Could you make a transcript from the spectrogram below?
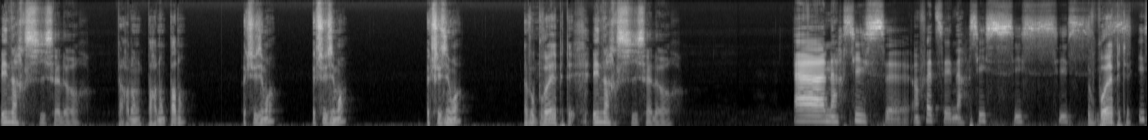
Et Narcisse alors? Pardon, pardon, pardon. Excusez-moi Excusez-moi Excusez-moi Ah, Vous pourrez répéter? Et Narcisse alors? Ah, Narcisse. euh, en fait, c'est Narcisse. cis, cis, Vous pourrez répéter? Cis,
